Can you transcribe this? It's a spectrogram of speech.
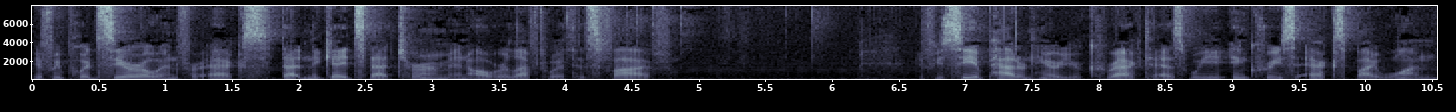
If we put 0 in for x, that negates that term and all we're left with is 5. If you see a pattern here, you're correct. As we increase x by 1,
